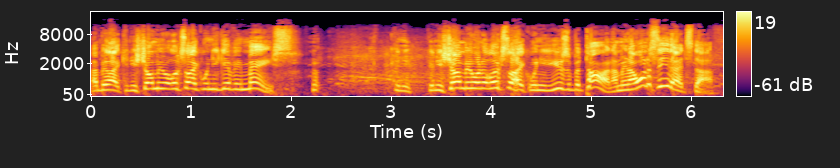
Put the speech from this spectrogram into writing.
I'd be like, can you show me what it looks like when you give him mace? can, you, can you show me what it looks like when you use a baton? I mean, I want to see that stuff.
